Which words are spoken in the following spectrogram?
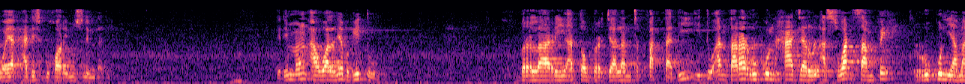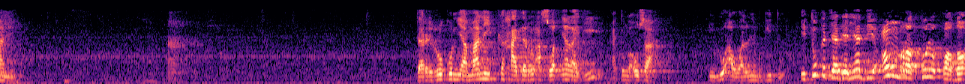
riwayat hadis Bukhari Muslim tadi. Jadi memang awalnya begitu. Berlari atau berjalan cepat tadi itu antara rukun Hajarul Aswad sampai rukun Yamani. Dari rukun Yamani ke Hajarul Aswadnya lagi, nah itu nggak usah. Dulu awalnya begitu. Itu kejadiannya di Umratul Qadha.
